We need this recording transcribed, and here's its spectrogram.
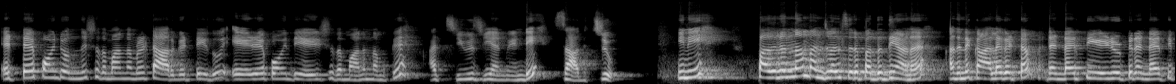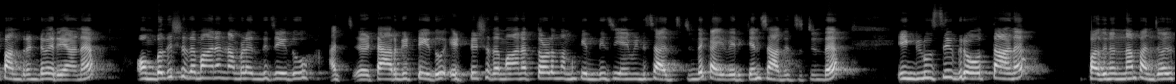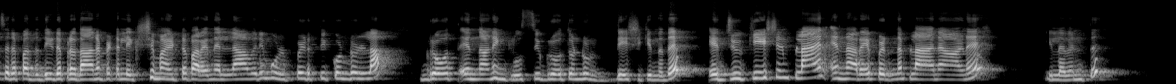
എട്ട് പോയിന്റ് ഒന്ന് ശതമാനം നമ്മൾ ടാർഗറ്റ് ചെയ്തു. ഏഴ് പോയിന്റ് ഏഴ് ശതമാനം നമുക്ക് അച്ചീവ് ചെയ്യാൻ വേണ്ടി സാധിച്ചു. ഇനി പതിനൊന്നാം പഞ്ചവത്സര പദ്ധതിയാണ്. അതിന്റെ കാലഘട്ടം രണ്ടായിരത്തി ഏഴ് തൊട്ട് രണ്ടായിരത്തി പന്ത്രണ്ട് വരെയാണ്. ഒമ്പത് ശതമാനം നമ്മൾ എന്ത് ചെയ്തു? ടാർഗറ്റ് ചെയ്തു. എട്ട് ശതമാനത്തോളം നമുക്ക് എന്ത് ചെയ്യാൻ വേണ്ടി സാധിച്ചിട്ടുണ്ട്? കൈവരിക്കാൻ സാധിച്ചിട്ടുണ്ട്. ഇൻക്ലൂസീവ് ഗ്രോത്ത് ആണ്. പതിനൊന്നാം പഞ്ചവത്സര പദ്ധതിയുടെ പ്രധാനപ്പെട്ട ലക്ഷ്യമായിട്ട് പറയുന്ന എല്ലാവരും ഉൾപ്പെടുത്തിക്കൊണ്ടുള്ള ഗ്രോത്ത് എന്നാണ് ഇൻക്ലൂസീവ് ഗ്രോത്ത് കൊണ്ട് ഉദ്ദേശിക്കുന്നത്. എഡ്യൂക്കേഷൻ പ്ലാൻ എന്നറിയപ്പെടുന്ന പ്ലാൻ ആണ് ഇലവൻത്ത്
